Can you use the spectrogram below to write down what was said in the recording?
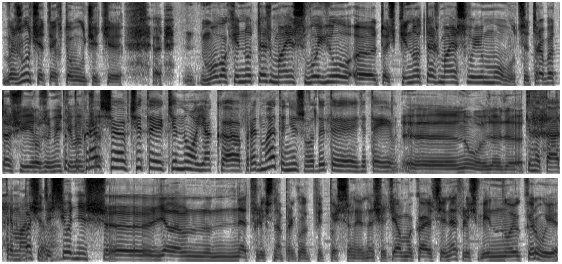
ви ж учите, хто вчить. Е, мова кіно теж має свою, е, тобто кіно теж має свою мову. Це треба теж її розуміти тобто і вивчати. краще вчити кіно як е, предмет, ніж водити дітей е, ну, кінотеатри масово. Бачите, сьогодні ж е, я Netflix, наприклад, підписаний. Значить, я вмикаю цей Netflix, він мною керує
